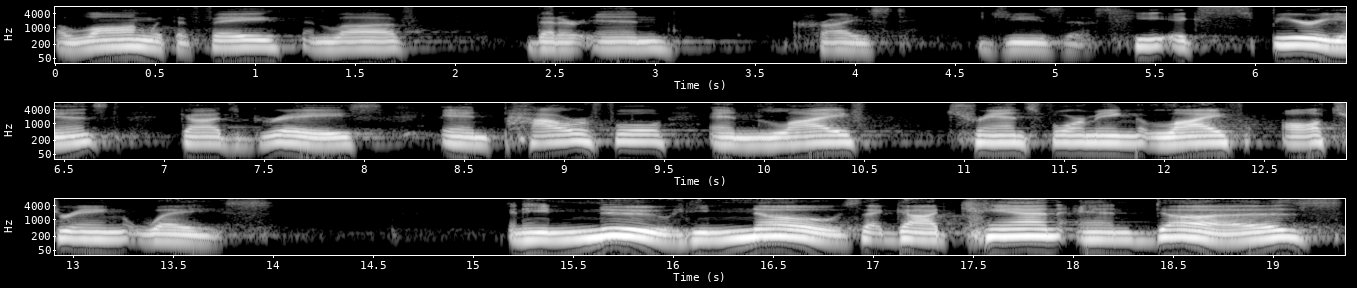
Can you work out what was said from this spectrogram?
along with the faith and love that are in Christ Jesus. He experienced God's grace in powerful and life transforming, life altering ways. And he knew, he knows that God can and does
